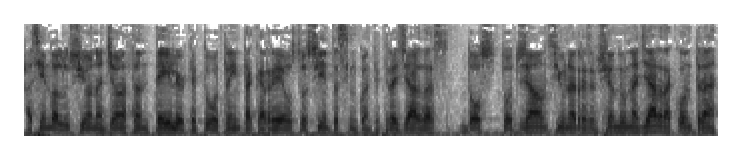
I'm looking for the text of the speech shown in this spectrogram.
haciendo alusión a Jonathan Taylor que tuvo 30 carreos, 253 yardas, 2 touchdowns y una recepción de una yarda contra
